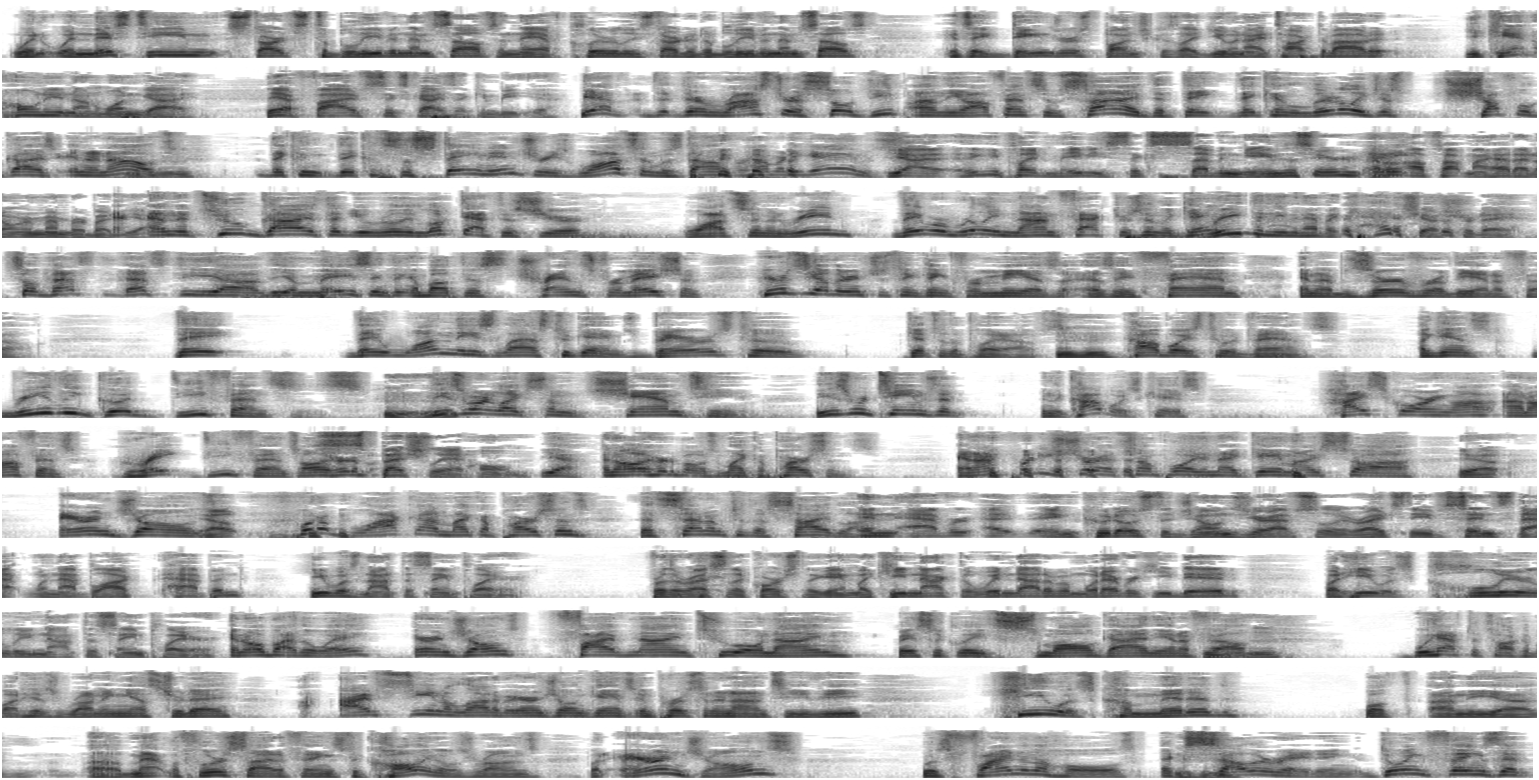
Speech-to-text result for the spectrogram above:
when when this team starts to believe in themselves and they have clearly started to believe in themselves, it's a dangerous bunch because like you and I talked about it, you can't hone in on one guy. They have five, six guys that can beat you. Yeah, th- their roster is so deep on the offensive side that they, they can literally just shuffle guys in and out. Mm-hmm. They can they can sustain injuries. Watson was down for how many games? Yeah, I think he played maybe six, seven games this year. I don't, he- off the top of my head, I don't remember, but yeah. And the two guys that you really looked at this year, Watson and Reed, they were really non-factors in the game. Reed didn't even have a catch yesterday. So that's that's the uh, the amazing thing about this transformation. Here's the other interesting thing for me as a, as a fan and observer of the NFL. They they won these last two games. Bears to get to the playoffs, Cowboys to advance against really good defenses. These weren't like some sham team. These were teams that, in the Cowboys' case, high scoring on offense, great defense. All I heard about Especially at home. yeah, and all I heard about was Micah Parsons. And I'm pretty sure at some point in that game I saw Yep. Aaron Jones Yep. put a block on Micah Parsons that sent him to the sideline. And aver- uh, and kudos to Jones. You're absolutely right, Steve. Since that when that block happened, he was not the same player for the rest of the course of the game. Like he knocked the wind out of him, whatever he did, but he was clearly not the same player. And oh, by the way, Aaron Jones, 5'9", 209, basically small guy in the NFL. Mm-hmm. We have to talk about his running yesterday. I've seen a lot of Aaron Jones games in person and on TV. He was committed, both on the uh, uh, Matt LaFleur side of things, to calling those runs. But Aaron Jones was finding the holes, Mm-hmm. accelerating, doing things that,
